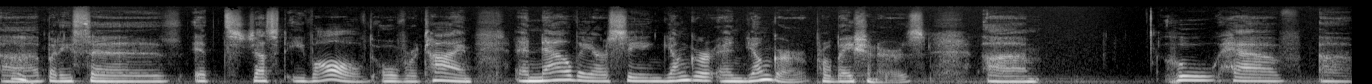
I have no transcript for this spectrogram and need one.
uh, but he says it's just evolved over time, and now they are seeing younger and younger probationers um, who have uh,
